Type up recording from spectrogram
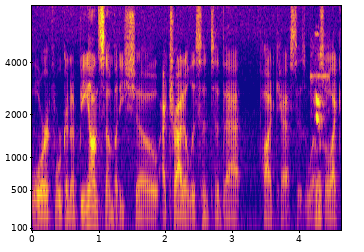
or if we're going to be on somebody's show i try to listen to that podcast as well. So like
